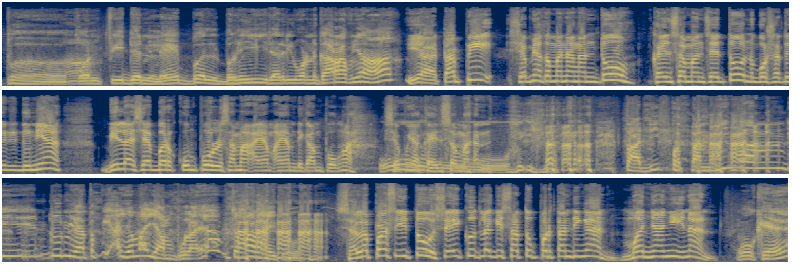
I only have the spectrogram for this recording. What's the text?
Apa, confident label beli dari luar negara punya, ha? Ya, tapi saya punya kemenangan tu, kehansoman saya tu nombor satu di dunia bila saya berkumpul sama ayam-ayam di kampung lah. Saya punya kehansoman. Oh, iya. Tadi pertandingan di dunia tapi ayam-ayam pula ya. Macam mana itu? Selepas itu, saya ikut lagi satu pertandingan menyanyi nan. Okey,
